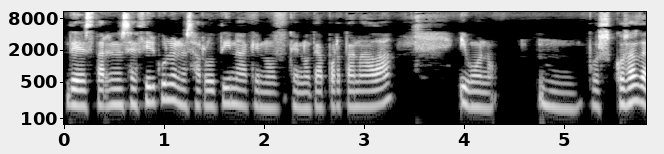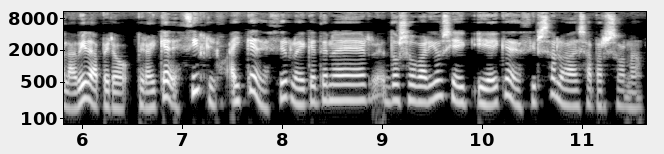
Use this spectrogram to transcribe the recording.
de, estar en ese círculo, en esa rutina que no, que no te aporta nada. Y bueno, pues cosas de la vida, pero, pero hay que decirlo, hay que decirlo, hay que tener dos ovarios y hay, y hay que decírselo a esa persona.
